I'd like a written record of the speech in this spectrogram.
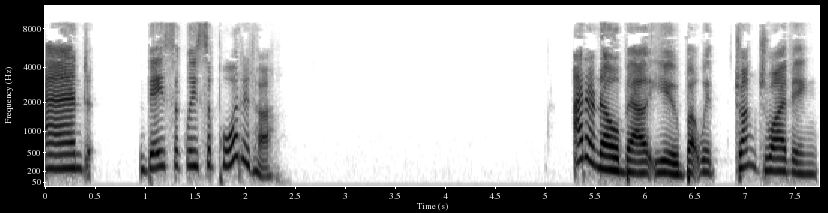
and basically supported her. I don't know about you, but with drunk driving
